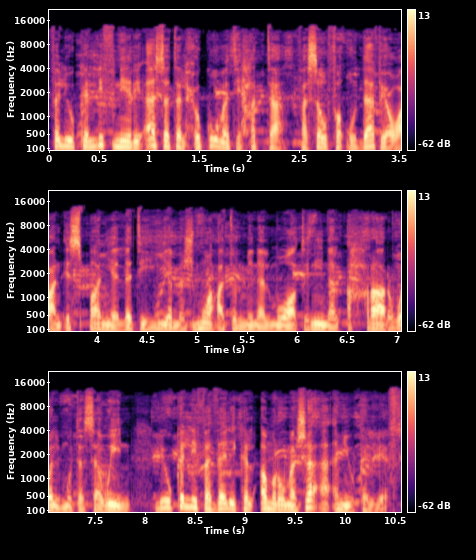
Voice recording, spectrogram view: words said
فليكلفني رئاسة الحكومة حتى فسوف أدافع عن إسبانيا التي هي مجموعة من المواطنين الأحرار والمتساوين. ليكلف ذلك الأمر ما شاء أن يكلف.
